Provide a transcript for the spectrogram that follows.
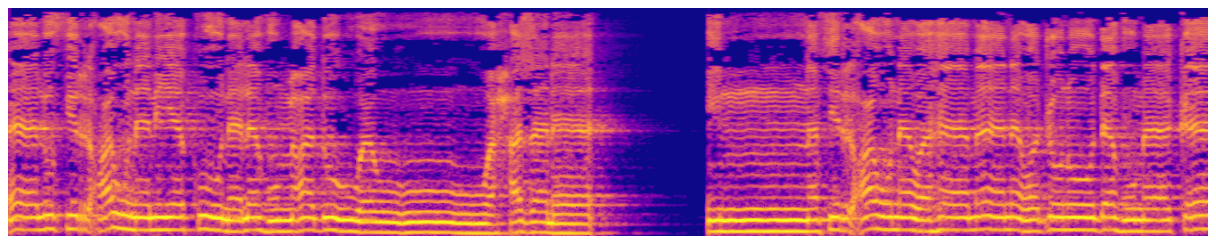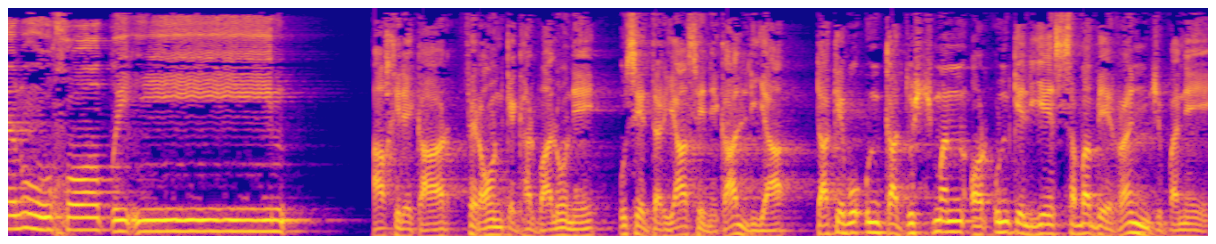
آل فرعون ليكون لهم عدوا وحزنا إن فرعون وهامان وجنودهما كانوا خاطئين۔ آخر کار فرعون کے گھر والوں نے اسے دریا سے نکال لیا تاکہ وہ ان کا دشمن اور ان کے لیے سبب رنج بنے۔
